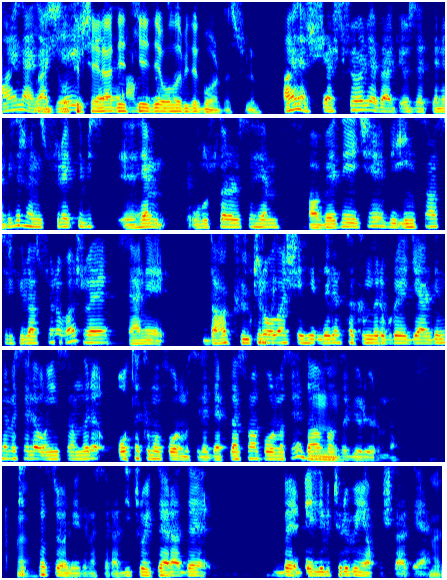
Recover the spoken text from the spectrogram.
Aynen. ya Bence şey, o tip şeyler de e, etki ediyor anladım. olabilir bu arada Sülüm. Aynen ya şöyle belki özetlenebilir. Hani sürekli biz e, hem uluslararası hem ABD içi bir insan sirkülasyonu var ve yani daha kültürü olan şehirlerin takımları buraya geldiğinde mesela o insanları o takımın formasıyla, deplasman formasıyla daha Hmm. fazla görüyorum ben. Pistons da öyleydi mesela. Detroit'te herhalde be- belli bir tribün yapmışlardı yani. Evet.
